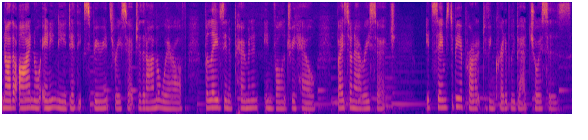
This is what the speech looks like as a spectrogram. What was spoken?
Neither I nor any near death experience researcher that I'm aware of believes in a permanent involuntary hell based on our research. It seems to be a product of incredibly bad choices.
